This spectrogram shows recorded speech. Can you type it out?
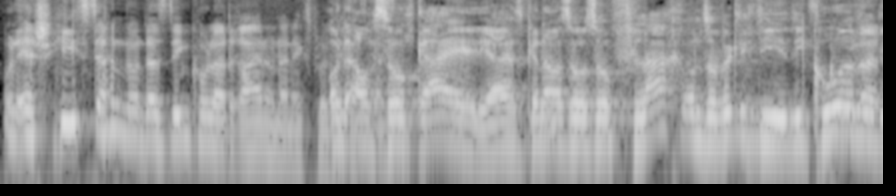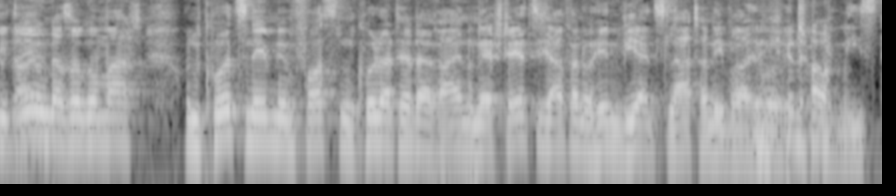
Und er schießt dann und das Ding kullert rein und dann explodiert Und auch so Stadion. geil, ja, ist genau so, so flach und so wirklich die, die Kurve, die Drehung rein. da so gemacht und kurz neben dem Pfosten kullert er da rein und er stellt sich einfach nur hin wie ein Slatan Ibrahimovic Genau. und genießt,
